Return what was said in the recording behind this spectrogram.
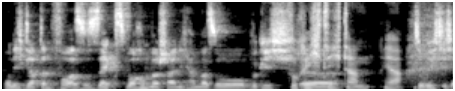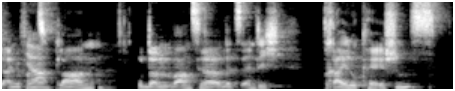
Und ich glaube, dann vor so sechs Wochen wahrscheinlich haben wir so wirklich. So richtig äh, dann, ja. So richtig angefangen ja. zu planen. Und dann waren es ja letztendlich drei Locations,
